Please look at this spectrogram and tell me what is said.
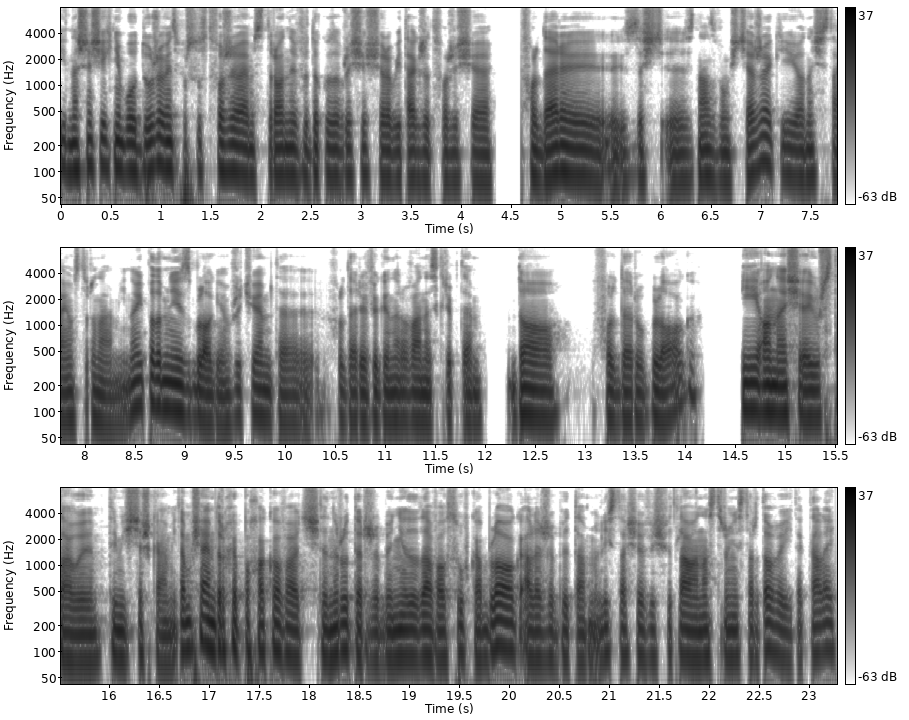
na szczęście ich nie było dużo, więc po prostu stworzyłem strony, w DocuZaurusie się robi tak, że tworzy się foldery ze, z nazwą ścieżek i one się stają stronami. No i podobnie jest z blogiem. Wrzuciłem te foldery wygenerowane skryptem do folderu blog i one się już stały tymi ścieżkami. Tam musiałem trochę pohakować ten router, żeby nie dodawał słówka blog, ale żeby tam lista się wyświetlała na stronie startowej i tak dalej.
